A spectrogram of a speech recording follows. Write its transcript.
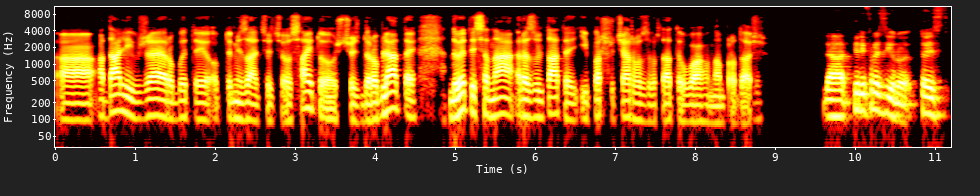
А, а далі вже робити оптимізацію цього сайту, щось доробляти, дивитися на результати і в першу чергу звертати увагу на продажі. Да, перефразирую. То есть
